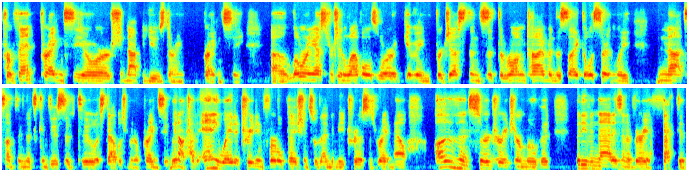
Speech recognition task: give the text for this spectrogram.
prevent pregnancy or should not be used during pregnancy. Uh, lowering estrogen levels or giving progestins at the wrong time in the cycle is certainly not something that's conducive to establishment of pregnancy. We don't have any way to treat infertile patients with endometriosis right now other than surgery to remove it. But even that isn't a very effective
